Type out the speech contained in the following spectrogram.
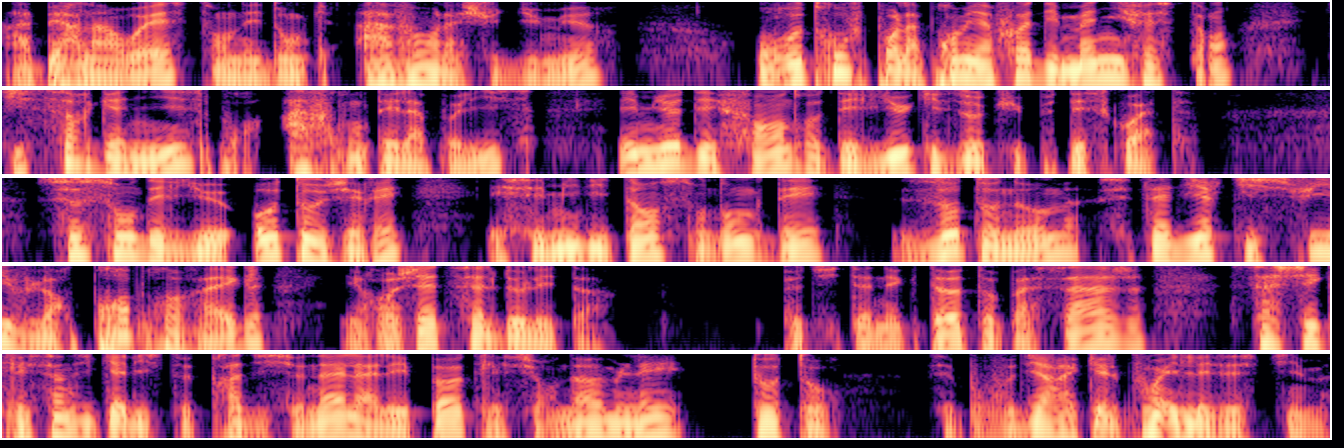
à Berlin-Ouest, on est donc avant la chute du mur, on retrouve pour la première fois des manifestants qui s'organisent pour affronter la police et mieux défendre des lieux qu'ils occupent, des squats. Ce sont des lieux autogérés et ces militants sont donc des autonomes, c'est-à-dire qui suivent leurs propres règles et rejettent celles de l'État. Petite anecdote au passage, sachez que les syndicalistes traditionnels à l'époque les surnomment les Toto. C'est pour vous dire à quel point ils les estiment.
